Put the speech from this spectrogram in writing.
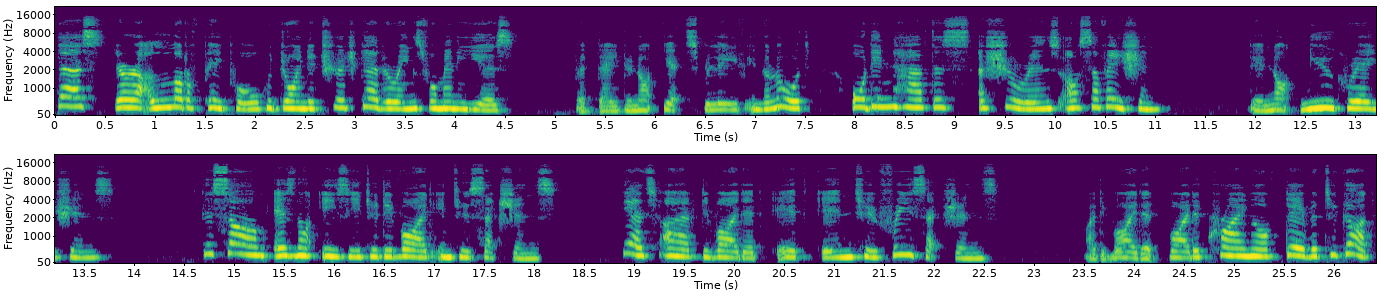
Thus, there are a lot of people who join the church gatherings for many years, but they do not yet believe in the Lord or didn't have this assurance of salvation. They're not new creations. This psalm is not easy to divide into sections. Yet I have divided it into three sections I divide it by the crying of David to God.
